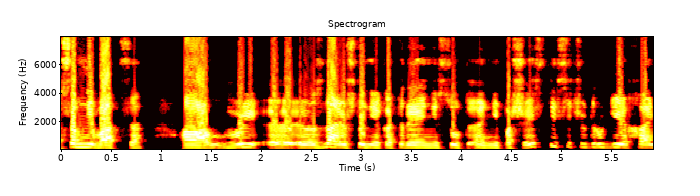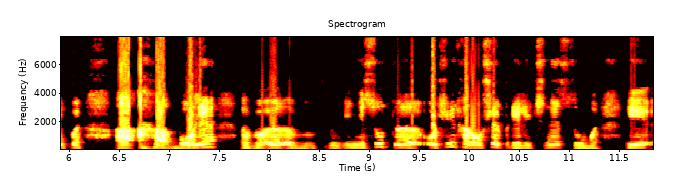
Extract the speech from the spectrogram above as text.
сомневаться. А, вы, э, э, знаю, что некоторые несут э, не по 6 тысяч другие хайпы, а, а более несут очень хорошие, приличные суммы. И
